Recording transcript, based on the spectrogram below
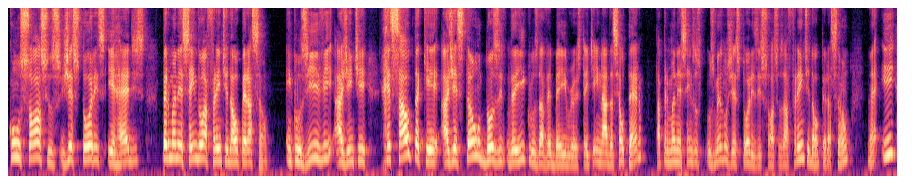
com os sócios, gestores e heads permanecendo à frente da operação. Inclusive, a gente ressalta que a gestão dos veículos da VBI Real Estate em nada se altera, está permanecendo os, os, mesmos gestores e sócios à frente da operação, né? e,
